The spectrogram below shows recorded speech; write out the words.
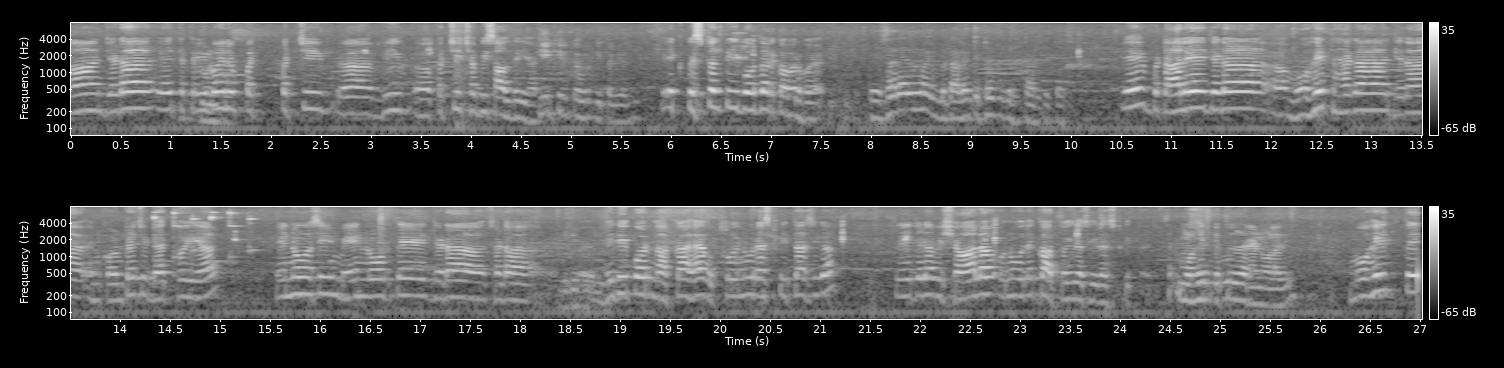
ਹਾਂ ਜਿਹੜਾ ਇਹ ਤਕਰੀਬਨ 25 20 25 26 ਸਾਲ ਦੇ ਆ। ਕੀ ਕੀ ਰਿਕਵਰ ਕੀਤਾ ਗਿਆ ਜੀ? ਇੱਕ ਪਿਸਟਲ ਤੀ ਬੋਰ ਦਾ ਰਿਕਵਰ ਹੋਇਆ ਜੀ। ਤੇ ਸਾਰੇ ਇਹਨਾਂ ਨੂੰ ਬਟਾਲੇ ਕਿੱਥੋਂ ਦੀ ਗ੍ਰਿਫਤਾਰ ਕੀਤਾ ਸੀ? ਇਹ ਬਟਾਲੇ ਜਿਹੜਾ ਮੋਹਿਤ ਹੈਗਾ ਜਿਹੜਾ ਐਨਕਾਊਂਟਰ 'ਚ ਡੈਥ ਹੋਈ ਆ ਇਹਨੂੰ ਅਸੀਂ ਮੇਨ ਰੋਡ ਤੇ ਜਿਹੜਾ ਸਾਡਾ ਵਿਧੀਪੁਰ। ਨਾਕਾ ਹੈ ਉੱਥੋਂ ਇਹਨੂੰ ਅਰੈਸਟ ਕੀਤਾ ਸੀਗਾ। ਤੇ ਜਿਹੜਾ ਵਿਸ਼ਾਲ ਆ ਉਹਨੂੰ ਉਹਦੇ ਘਰ ਤੋਂ ਹੀ ਅਸੀਂ ਅਰੈਸਟ ਕੀਤਾ ਜੀ। ਮੋਹਿਤ ਕਿੱਥੋਂ ਦਾ ਰਹਿਣ ਵਾਲਾ ਜੀ? ਮੋਹਿਤ ਤੇ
